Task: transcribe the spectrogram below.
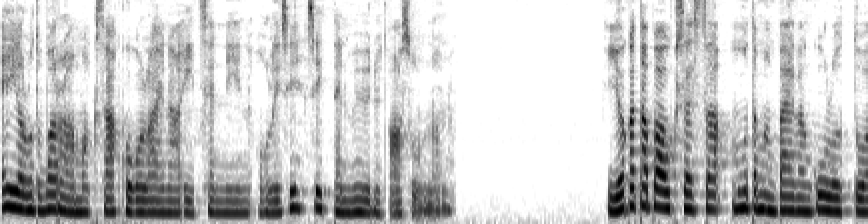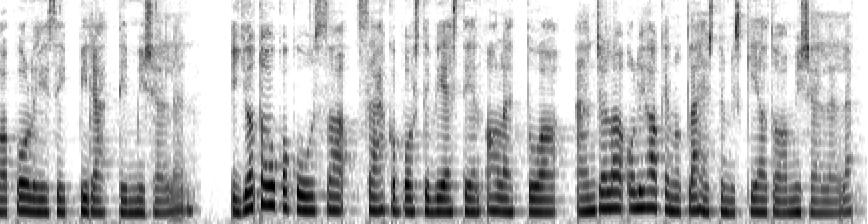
ei ollut varaa maksaa koko lainaa itse, niin olisi sitten myynyt asunnon. Joka tapauksessa muutaman päivän kuluttua poliisi pidätti Michellen. Jo toukokuussa sähköpostiviestien alettua Angela oli hakenut lähestymiskieltoa Michellelle –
